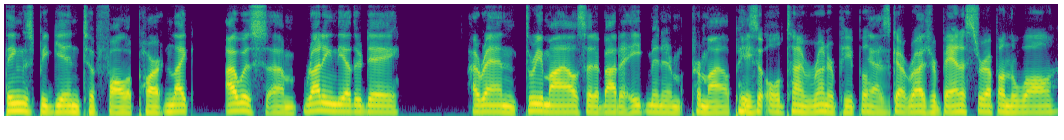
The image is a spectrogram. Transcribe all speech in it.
things begin to fall apart. And like I was um, running the other day, I ran three miles at about an eight minute per mile pace. He's an old time runner, people. Yeah. He's got Roger Bannister up on the wall.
